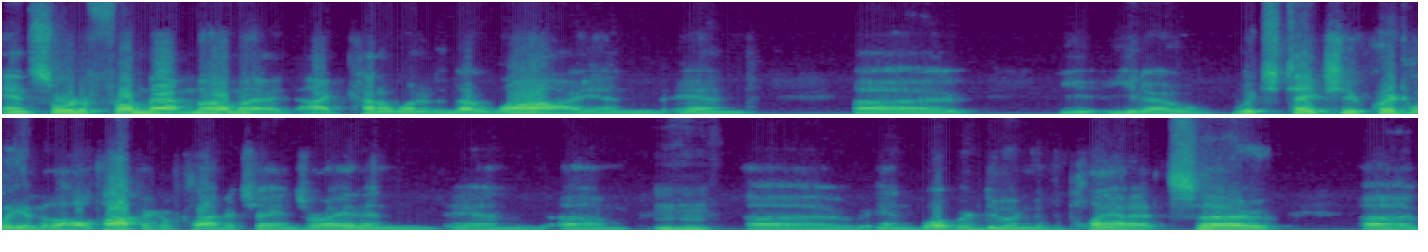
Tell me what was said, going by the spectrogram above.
and sort of from that moment, I kind of wanted to know why, and and uh, you, you, know, which takes you quickly into the whole topic of climate change, right? And and um, mm-hmm. uh, and what we're doing to the planet. So. Uh,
